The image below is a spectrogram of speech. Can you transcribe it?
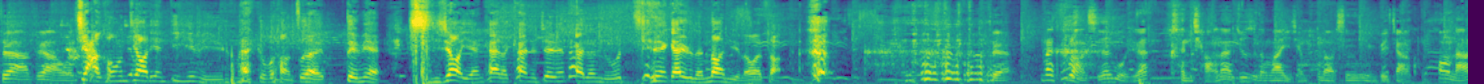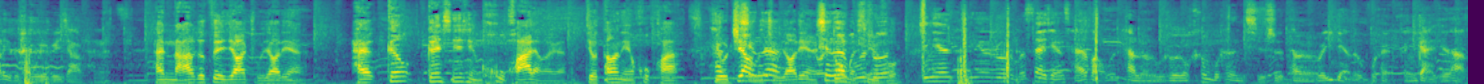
对啊，对啊，我架空教练第一名，麦克布朗坐在对面，喜笑颜开的看着这边泰伦卢，今天开始轮到你了，我操！对啊，麦克布朗其实我觉得很强的，就是他妈以前碰到星星被架空，放哪里都不会被架空。还拿了个最佳主教练，还跟跟星星互夸两个人，就当年互夸，有这样的主教练是多么幸福。今天今天说什么赛前采访问泰伦卢说恨不恨骑士，泰伦说一点都不恨，很感谢他们。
